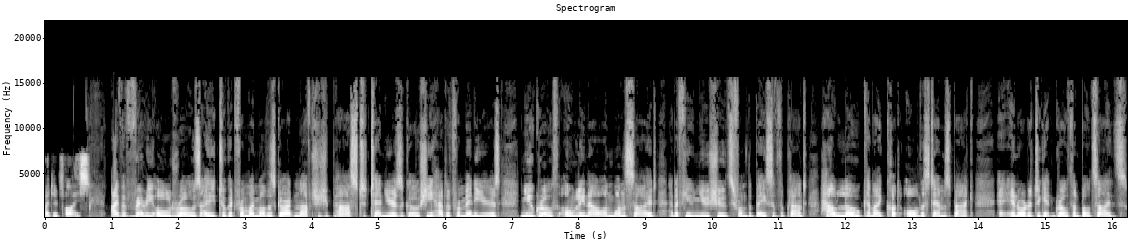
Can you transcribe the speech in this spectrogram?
I'd advise. I have a very old rose. I took it from my mother's garden after she passed 10 years ago. She had it for many years. New growth only now on one side and a few new shoots from the base of the plant. How low can I cut all the stems back eh, in order to get growth on both sides?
